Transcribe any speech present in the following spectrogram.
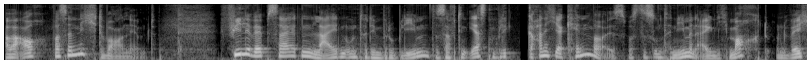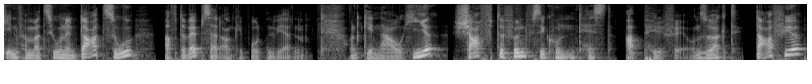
aber auch was er nicht wahrnimmt. Viele Webseiten leiden unter dem Problem, dass auf den ersten Blick gar nicht erkennbar ist, was das Unternehmen eigentlich macht und welche Informationen dazu auf der Website angeboten werden. Und genau hier schafft der 5-Sekunden-Test Abhilfe und sorgt dafür,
